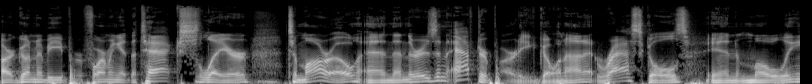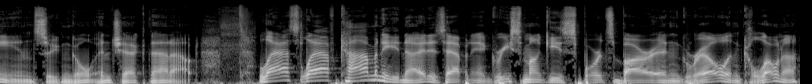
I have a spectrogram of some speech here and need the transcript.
are going to be performing at the Tax Slayer tomorrow. And then there is an after party going on at Rascals in Moline. So you can go and check that out. Last Laugh Comedy Night is happening at Grease Monkeys Sports Bar and Grill in Colona.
